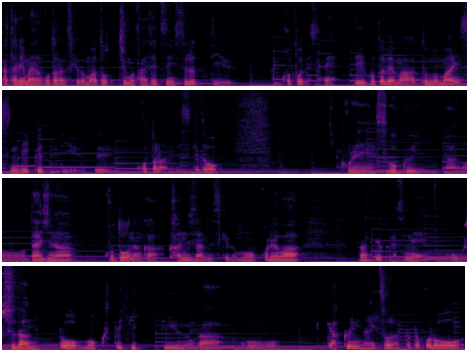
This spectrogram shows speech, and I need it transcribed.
当たり前のことなんですけど、まあ、どっちも大切にするっていうことですね。っていうことで、まあ、どんどん前に進んでいくっていうことなんですけど、これ、すごくあの大事なことをなんか感じたんですけども、これは、なんていうかですね、こう手段と目的っていうのが、こう、逆になりそうだったところを、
